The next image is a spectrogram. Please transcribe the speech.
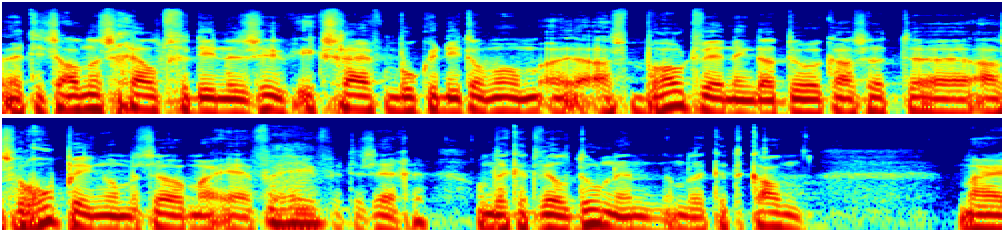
met iets anders geld verdienen. Dus ik, ik schrijf boeken niet om, om, als broodwinning. Dat doe ik als, het, uh, als roeping, om het zo maar even, Mhm. even te zeggen. Omdat ik het wil doen en omdat ik het kan. Maar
